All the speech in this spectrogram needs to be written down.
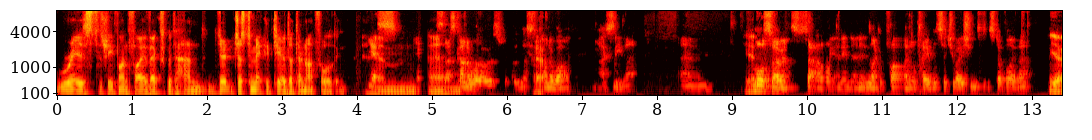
raise the 3.5x with a hand just to make it clear that they're not folding. Yes, um, that's um, kind of what I was. That's yeah. kind of what I see that. Um, yeah. More so in satellite and in, in like a final table situations and stuff like that. Yeah.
